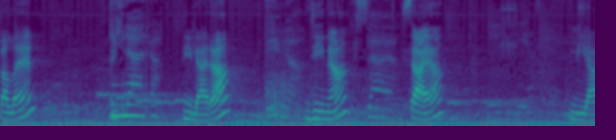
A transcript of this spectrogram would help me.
بەڵێن دیلارە دینا سایە لیا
